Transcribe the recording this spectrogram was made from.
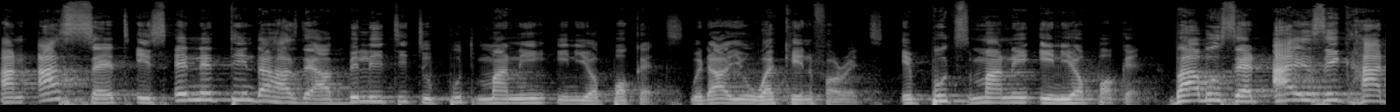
An asset is anything that has the ability to put money in your pocket without you working for it. It puts money in your pocket. Bible said Isaac had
